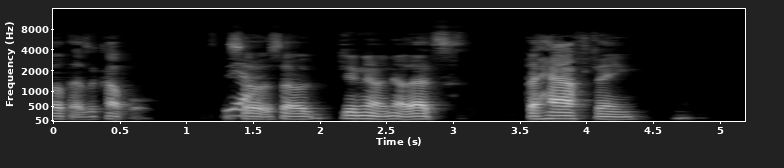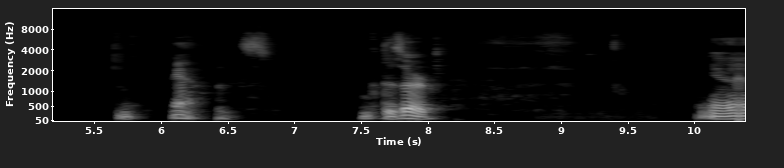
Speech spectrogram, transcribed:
both as a couple. Yeah. So so you know, no, that's the half thing. Yeah, it's deserved. Yeah,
